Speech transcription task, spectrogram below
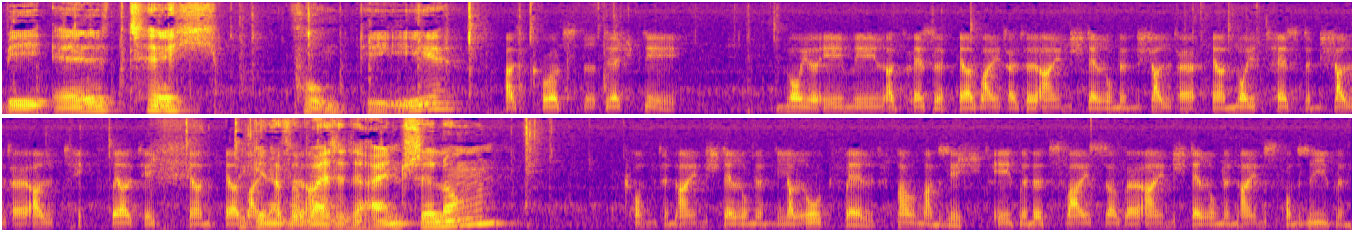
bltech.de. At kurz Neue E-Mail-Adresse, erweiterte Einstellungen, Schalter, erneut testen, Schalter, alt, fertig. Wir gehen erweiterte Einstellungen. Dialogfeld, Baumansicht, Ebene 2, Server-Einstellungen 1 von 7.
